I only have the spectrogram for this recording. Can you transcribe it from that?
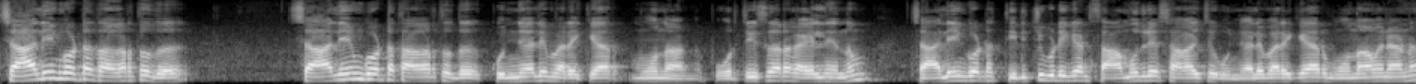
ചാലിയും കോട്ട തകർത്തത് ചാലിയൻകോട്ട തകർത്തത് കുഞ്ഞാലി മരയ്ക്കാർ മൂന്നാണ്. പോർച്ചുഗീസുകാരുടെ കയ്യിൽ നിന്നും ചാലിയംകോട്ട തിരിച്ചു പിടിക്കാൻ സാമൂതിരിയെ സഹായിച്ച കുഞ്ഞാലി മരയ്ക്കാർ മൂന്നാമനാണ്.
